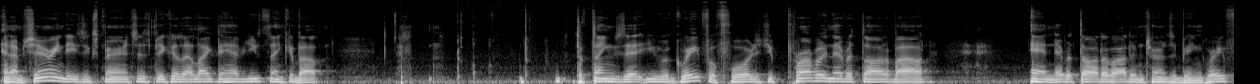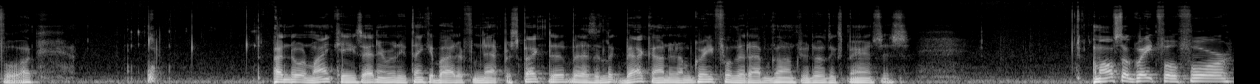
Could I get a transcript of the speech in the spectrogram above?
And I'm sharing these experiences because I like to have you think about the things that you were grateful for that you probably never thought about and never thought about it in terms of being grateful. I, I know in my case, I didn't really think about it from that perspective, but as I look back on it, I'm grateful that I've gone through those experiences. I'm also grateful for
